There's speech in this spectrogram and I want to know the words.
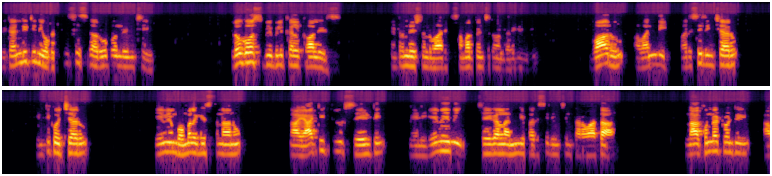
వీటన్నిటిని ఒక థీసిస్గా రూపొందించి లోగోస్ బిబ్లికల్ కాలేజ్ ఇంటర్నేషనల్ వారికి సమర్పించడం జరిగింది. వారు అవన్నీ పరిశీలించారు ఇంటికి వచ్చారు ఏమేమి బొమ్మలు గీస్తున్నాను నా యాటిట్యూడ్స్ ఏంటి నేను ఏమేమి చేయగలను పరిశీలించిన తర్వాత నాకున్నటువంటి ఆ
